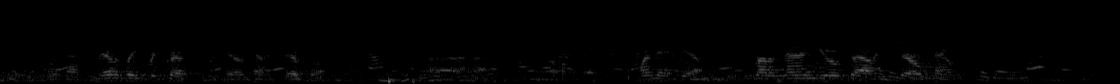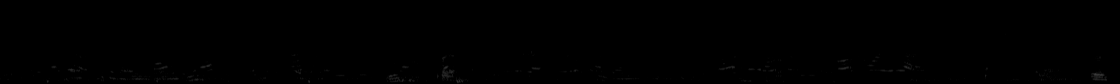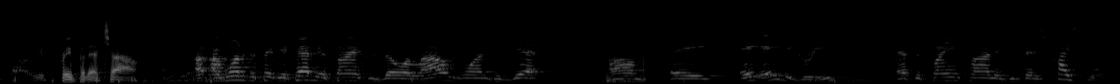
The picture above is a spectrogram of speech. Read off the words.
Maryland Safe request to the Carroll County Sheriff's Office. Uh, One minute, yeah. It's about a nine-year-old child in Carroll County. Very sorry. We pray for that child. I, I wanted to say the Academy of Sciences, though, allows one to get um, a AA degree at the same time as you finish high school.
